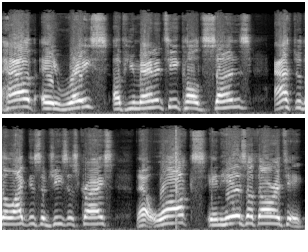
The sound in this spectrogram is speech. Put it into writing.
have a race of humanity called sons after the likeness of Jesus Christ that walks in his authority,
